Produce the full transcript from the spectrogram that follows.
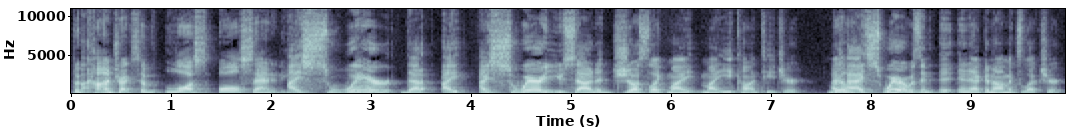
the contracts have lost all sanity. I swear that I I swear you sounded just like my my econ teacher. Really? I, I swear it was an an economics lecture.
